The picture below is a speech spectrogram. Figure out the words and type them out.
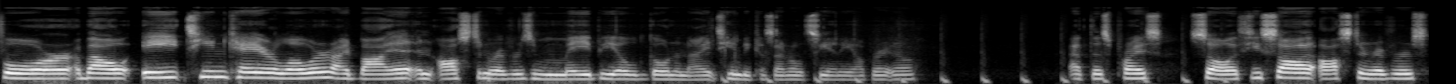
for about 18k or lower, I'd buy it. And Austin Rivers may be able to go to 19 because I don't see any up right now at this price. So if you saw Austin Rivers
